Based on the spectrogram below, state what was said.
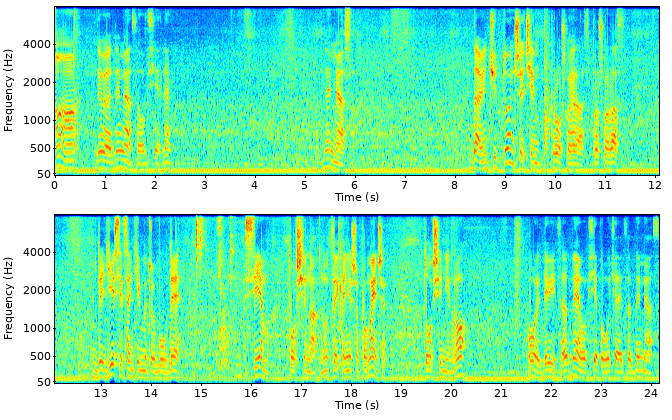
Ага, диви, одне взагалі, глянь. Одне м'ясо. Да, він чуть тоньше, ніж в прошлый раз. В прошлый раз де 10 сантиметрів був, де 7 толщина. Ну це, звісно, поменше в толщині, но ось, дивіться, одне взагалі виходить, одне м'ясо.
